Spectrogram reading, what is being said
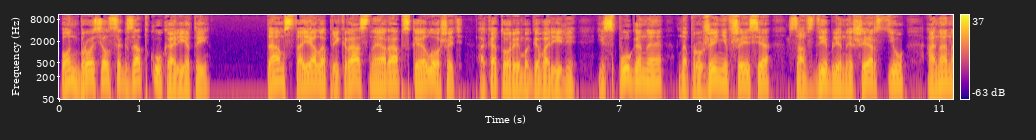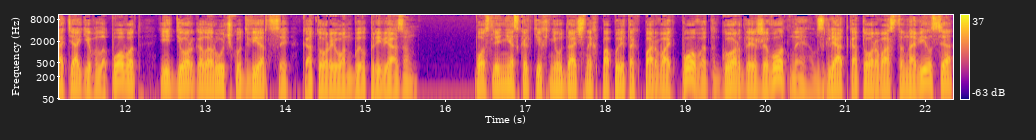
он бросился к задку кареты. Там стояла прекрасная арабская лошадь, о которой мы говорили. Испуганная, напружинившаяся, со вздыбленной шерстью, она натягивала повод и дергала ручку дверцы, которой он был привязан. После нескольких неудачных попыток порвать повод, гордое животное, взгляд которого остановился,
